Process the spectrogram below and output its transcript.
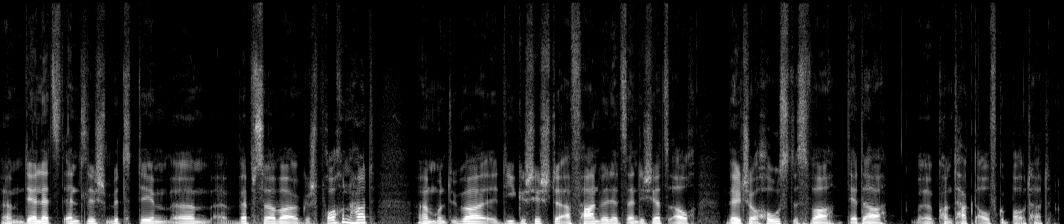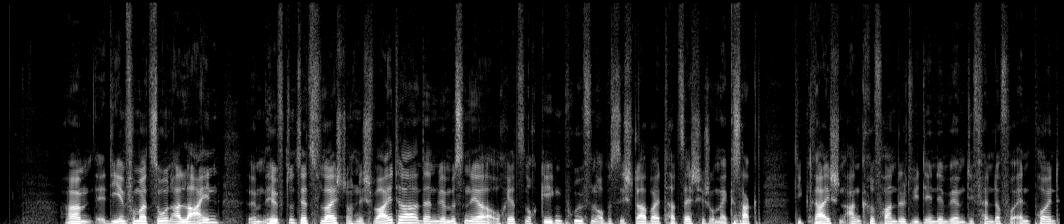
ähm, der letztendlich mit dem ähm, Webserver gesprochen hat. Und über die Geschichte erfahren wir letztendlich jetzt auch, welcher Host es war, der da äh, Kontakt aufgebaut hat. Ähm, die Information allein ähm, hilft uns jetzt vielleicht noch nicht weiter, denn wir müssen ja auch jetzt noch gegenprüfen, ob es sich dabei tatsächlich um exakt die gleichen Angriff handelt, wie den, den wir im Defender for Endpoint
